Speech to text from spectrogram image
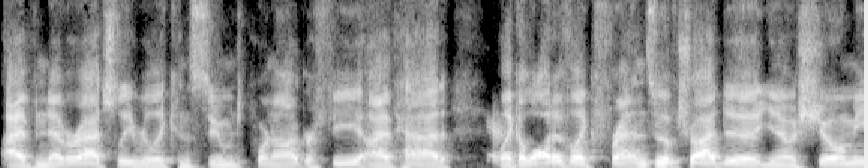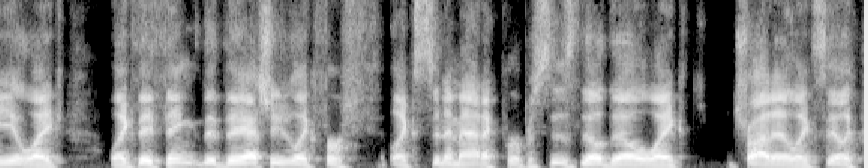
I've never actually really consumed pornography. I've had like a lot of like friends who have tried to, you know, show me like like they think that they actually like for like cinematic purposes they'll they'll like try to like say like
